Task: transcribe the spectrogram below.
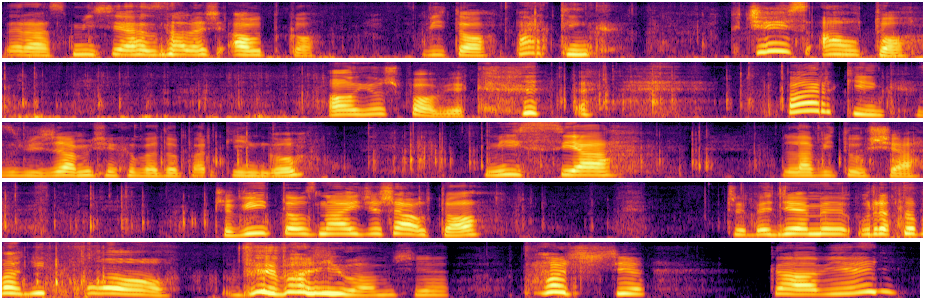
Teraz misja znaleźć autko. Wito, parking. Gdzie jest auto? O, już pobiegł. Parking. Zbliżamy się chyba do parkingu. Misja dla Witusia. Czy Wito znajdziesz auto? Czy będziemy uratowani? O, wywaliłam się. Patrzcie, kamień.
